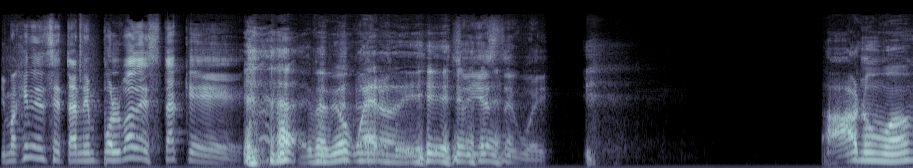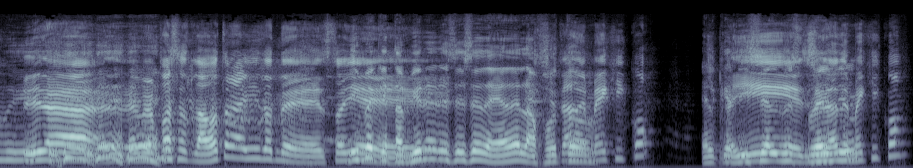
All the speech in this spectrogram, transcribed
Imagínense, tan empolvada está que Me veo güero, güey. soy este, güey. Ah, no mames. Mira, ¿me pasas la otra ahí donde estoy? Dime que eh, también eres ese de allá de la en foto. Ciudad de México. El que Ahí dice Ciudad de. México.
